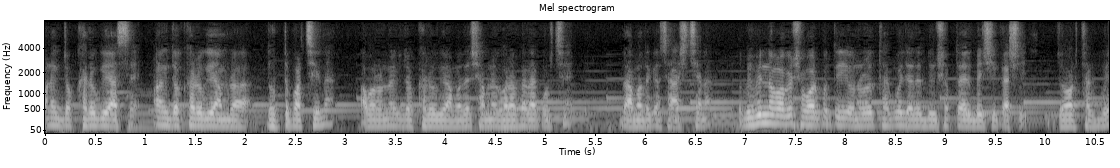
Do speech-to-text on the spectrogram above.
অনেক যক্ষা রোগী আছে, অনেক যক্ষা রোগী আমরা ধরতে পারছি না। আবার অনেক যক্ষা রোগী আমাদের সামনে ঘোরাফেরা করছে। আমাদের কাছে আসছে না। তো বিভিন্নভাবে সবার প্রতি অনুরোধ থাকবে যাদের দুই সপ্তাহের বেশি কাশি, জ্বর থাকবে,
